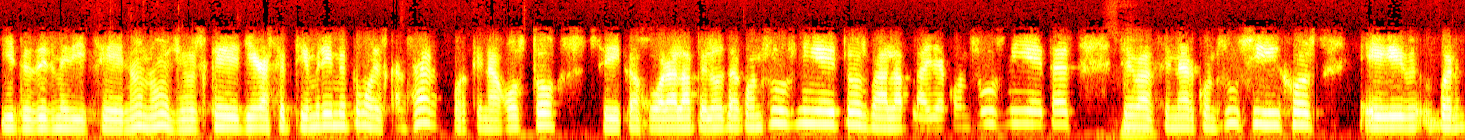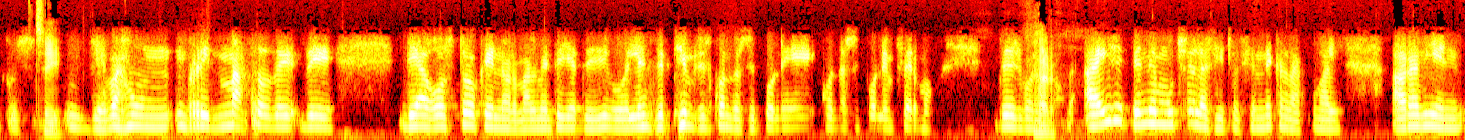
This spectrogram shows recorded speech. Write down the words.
y entonces me dice, no, no, yo es que llega septiembre y me pongo a descansar, porque en agosto se dedica a jugar a la pelota con sus nietos, va a la playa con sus nietas, se va a cenar con sus hijos, eh, bueno, pues lleva un ritmazo de, de, de agosto que normalmente ya te digo él en septiembre es cuando se pone cuando se pone enfermo. Entonces bueno ahí depende mucho de la situación de cada cual. Ahora bien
